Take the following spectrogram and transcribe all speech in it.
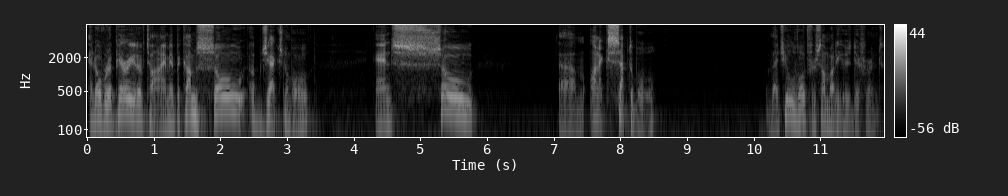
And over a period of time, it becomes so objectionable and so um, unacceptable that you'll vote for somebody who's different.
